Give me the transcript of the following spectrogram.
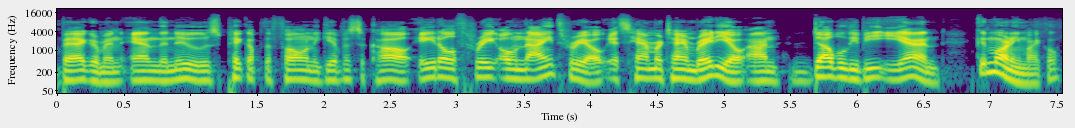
Baggerman and the news. Pick up the phone and give us a call 803 0930. It's Hammer Time Radio on WBEN. Good morning, Michael.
